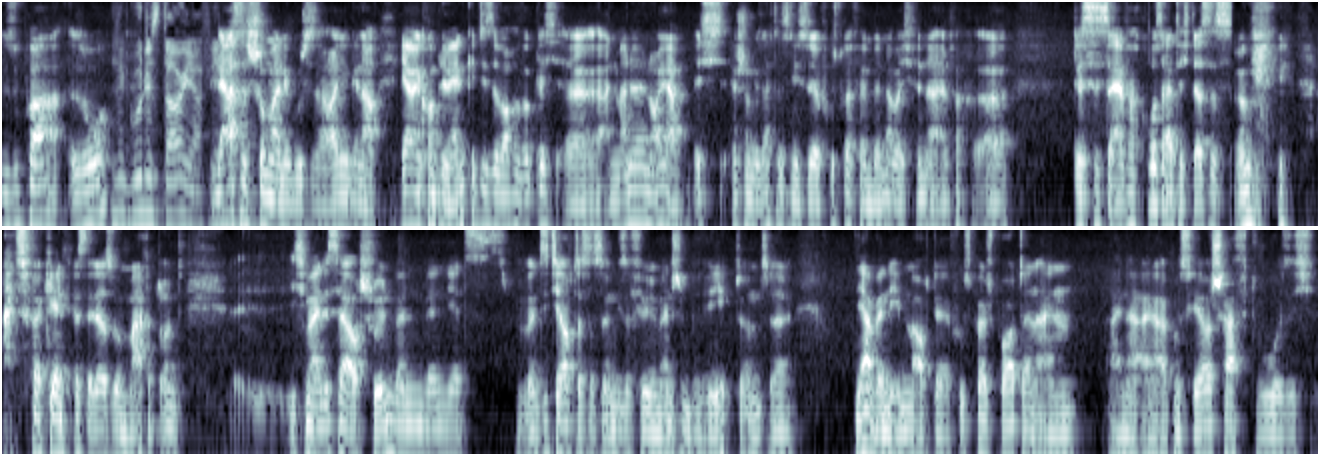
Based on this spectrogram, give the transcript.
super so. Eine gute Story auf jeden das Fall. Das ist schon mal eine gute Story, genau. Ja, mein Kompliment geht diese Woche wirklich äh, an Manuel Neuer. Ich habe schon gesagt, dass ich nicht so der Fußballfan bin, aber ich finde einfach, äh, das ist einfach großartig, dass es irgendwie anzuerkennen, dass er das so macht. Und äh, ich meine, ist ja auch schön, wenn, wenn jetzt man sieht ja auch, dass es irgendwie so viele Menschen bewegt und äh, ja, wenn eben auch der Fußballsport dann ein, eine, eine Atmosphäre schafft, wo sich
